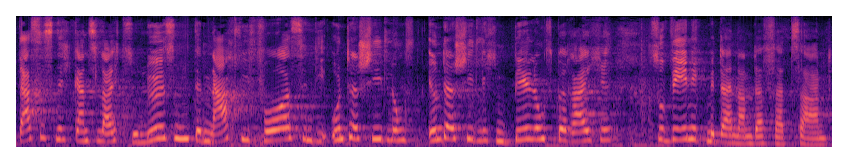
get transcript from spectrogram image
Das ist nicht ganz leicht zu lösen, denn nach wie vor sind die unterschiedlichen Bildungsbereiche zu wenig miteinander verzahnt.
